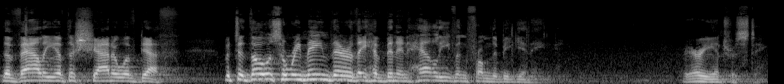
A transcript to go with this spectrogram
the valley of the shadow of death. But to those who remain there, they have been in hell even from the beginning. Very interesting.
